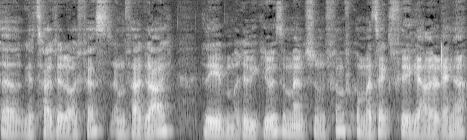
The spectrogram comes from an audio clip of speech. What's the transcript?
äh, jetzt haltet euch fest, im Vergleich leben religiöse Menschen 5,64 Jahre länger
